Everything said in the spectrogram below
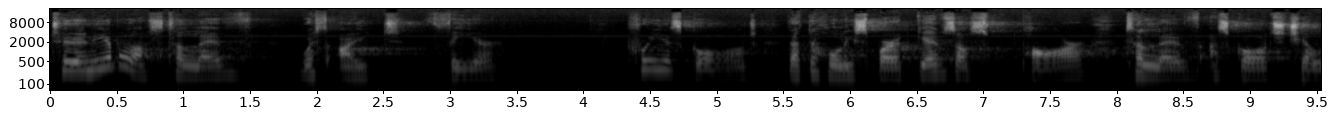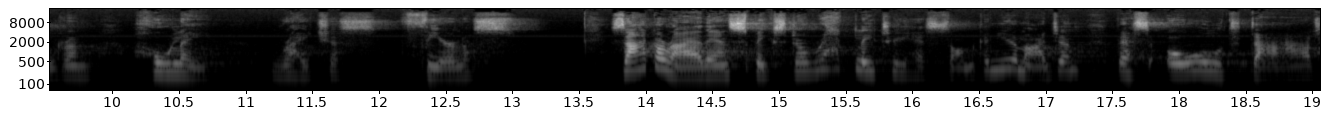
to enable us to live without fear. Praise God that the Holy Spirit gives us power to live as God's children, holy, righteous, fearless. Zachariah then speaks directly to his son. Can you imagine this old dad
